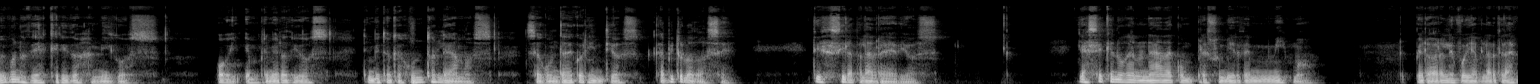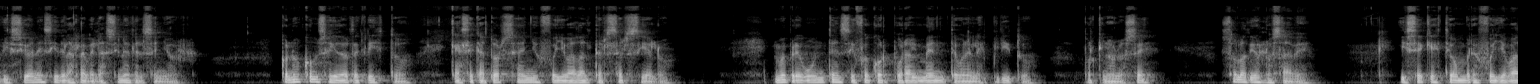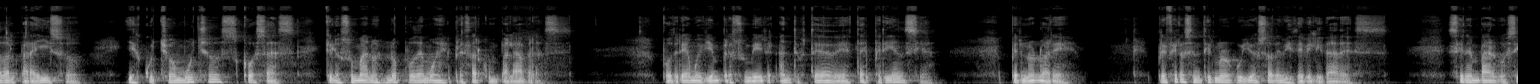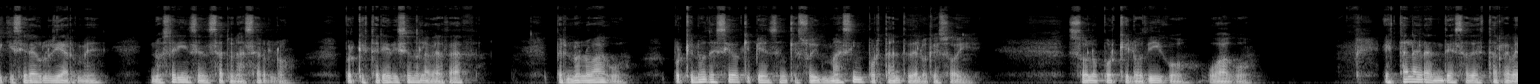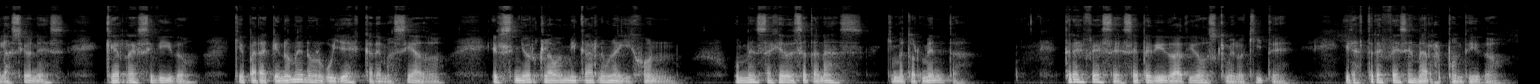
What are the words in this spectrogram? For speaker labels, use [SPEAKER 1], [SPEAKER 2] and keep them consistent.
[SPEAKER 1] Muy buenos días queridos amigos. Hoy en Primero Dios te invito a que juntos leamos 2 de Corintios capítulo 12. Dice así la palabra de Dios. Ya sé que no gano nada con presumir de mí mismo, pero ahora les voy a hablar de las visiones y de las revelaciones del Señor. Conozco a un seguidor de Cristo que hace 14 años fue llevado al tercer cielo. No me pregunten si fue corporalmente o en el espíritu, porque no lo sé. Solo Dios lo sabe y sé que este hombre fue llevado al paraíso y escuchó muchas cosas que los humanos no podemos expresar con palabras. Podría muy bien presumir ante ustedes de esta experiencia, pero no lo haré. Prefiero sentirme orgulloso de mis debilidades. Sin embargo, si quisiera gloriarme, no sería insensato en hacerlo, porque estaría diciendo la verdad. Pero no lo hago, porque no deseo que piensen que soy más importante de lo que soy, solo porque lo digo o hago. Está la grandeza de estas revelaciones que he recibido que para que no me enorgullezca demasiado, el Señor clavó en mi carne un aguijón, un mensajero de Satanás que me atormenta. Tres veces he pedido a Dios que me lo quite y las tres veces me ha respondido,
